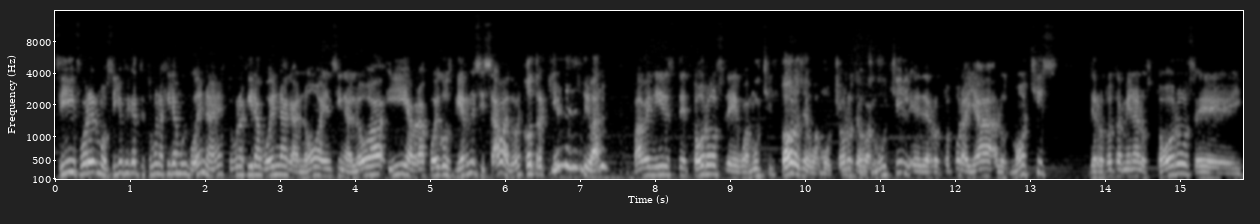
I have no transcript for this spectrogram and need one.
Sí, Fuera Hermosillo, fíjate, tuvo una gira muy buena, ¿eh? Tuvo una gira buena, ganó en Sinaloa y habrá juegos viernes y sábado, ¿eh? ¿Contra quién es el rival? Va a venir este Toros de Guamuchil. Toros de Guamuchil. Toros de Guamuchil, eh, derrotó por allá a los Mochis derrotó también a los toros eh, y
